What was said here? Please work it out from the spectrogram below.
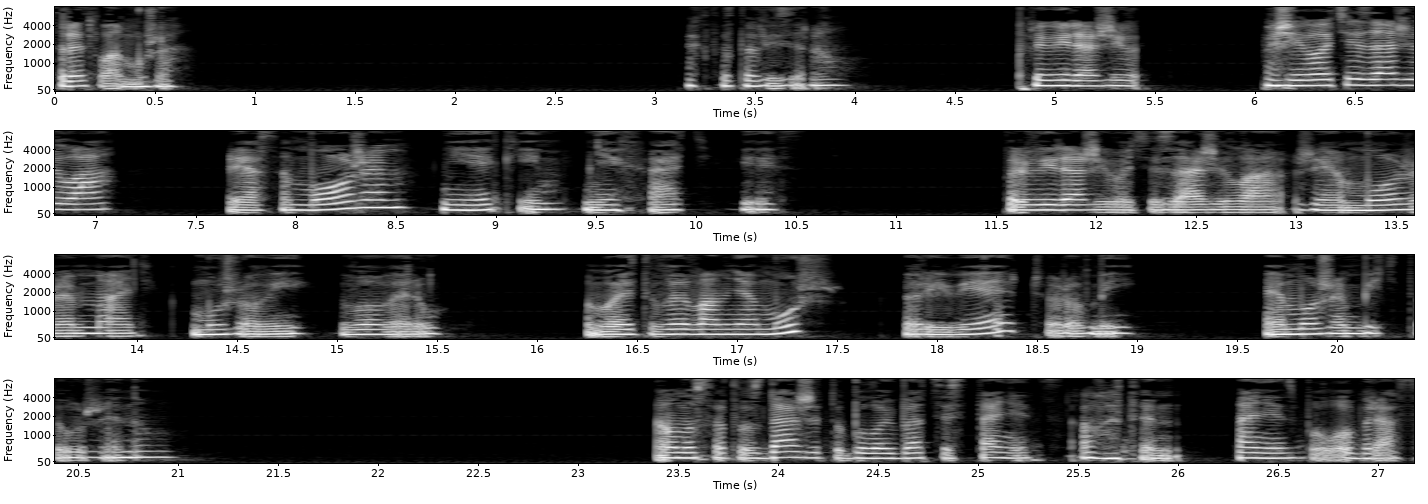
stretla muža. Tak toto vyzeralo. Prvý raz v živote zažila že ja sa môžem niekým nechať viesť. Prvý raz v živote zažila, že ja môžem mať k mužovi dôveru. Lebo je tu vedľa mňa muž, ktorý vie, čo robí. Ja môžem byť tou ženou. A ono sa to zdá, že to bolo iba cez tanec, ale ten tanec bol obraz.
